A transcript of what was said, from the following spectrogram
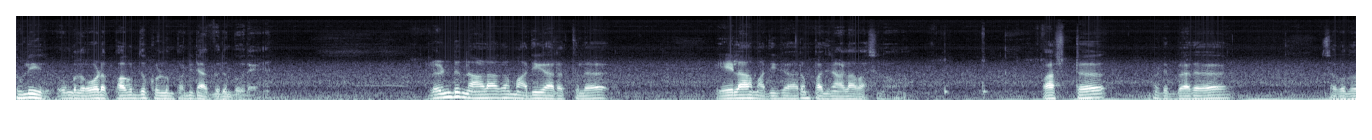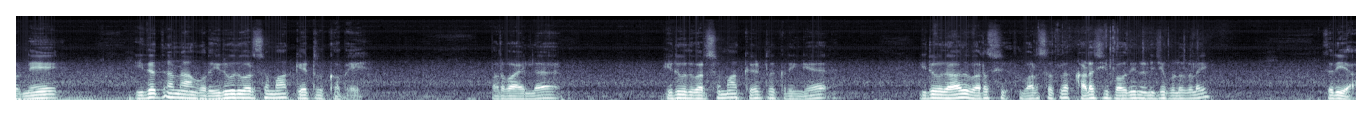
துளிர் உங்களோட பகிர்ந்து கொள்ளும்படி நான் விரும்புகிறேன். ரெண்டு நாளாகம் அதிகாரத்தில் ஏழாம் அதிகாரம் பதினாலாம் வசனம். பாஸ்டர் என்னுடைய பிரதர் சகோதரனே இதை தான் நாங்கள் ஒரு இருபது வருஷமாக கேட்டிருக்கோமே. பரவாயில்ல இருபது வருஷமாக கேட்டிருக்கிறீங்க. இருபதாவது வருஷ வருஷத்தில் கடைசி பகுதி நினைச்சு கொள்ளுகளை சரியா?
